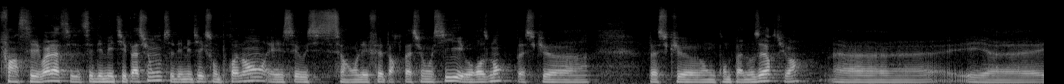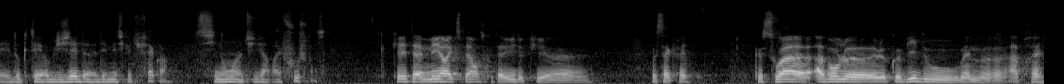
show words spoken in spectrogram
Enfin, c'est voilà, c'est des métiers passion, c'est des métiers qui sont prenants et c'est aussi, ça, on les fait par passion aussi et heureusement parce que parce qu'on compte pas nos heures, tu vois. Euh, euh, et, donc, tu es obligé d'aimer ce que tu fais. Quoi. Sinon, tu deviendrais fou, je pense. Quelle est ta meilleure expérience que tu as eue depuis euh, au Sacré? Que ce soit avant le, Covid ou même après?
